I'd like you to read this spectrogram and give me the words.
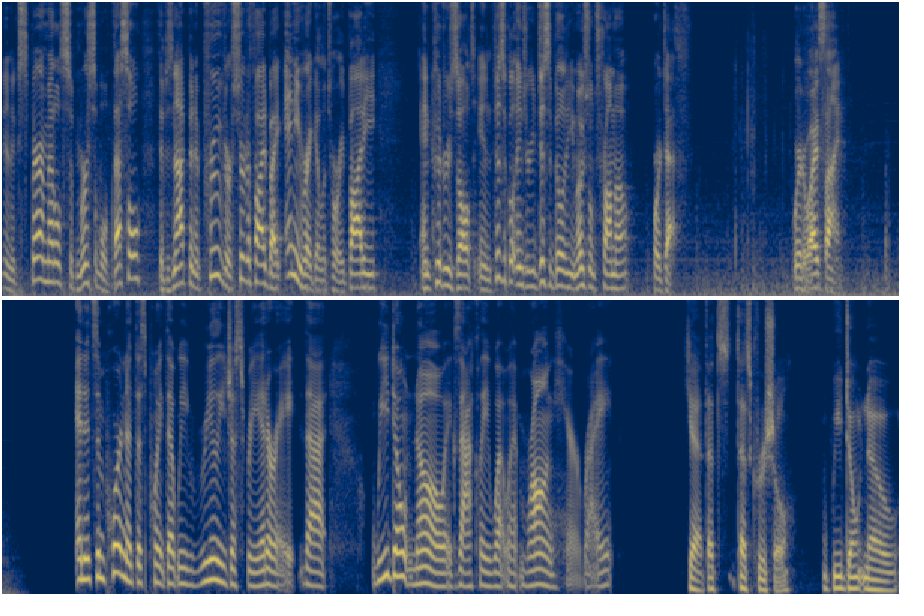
An experimental submersible vessel that has not been approved or certified by any regulatory body and could result in physical injury, disability, emotional trauma, or death. Where do I sign? And it's important at this point that we really just reiterate that we don't know exactly what went wrong here, right? Yeah, that's that's crucial. We don't know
